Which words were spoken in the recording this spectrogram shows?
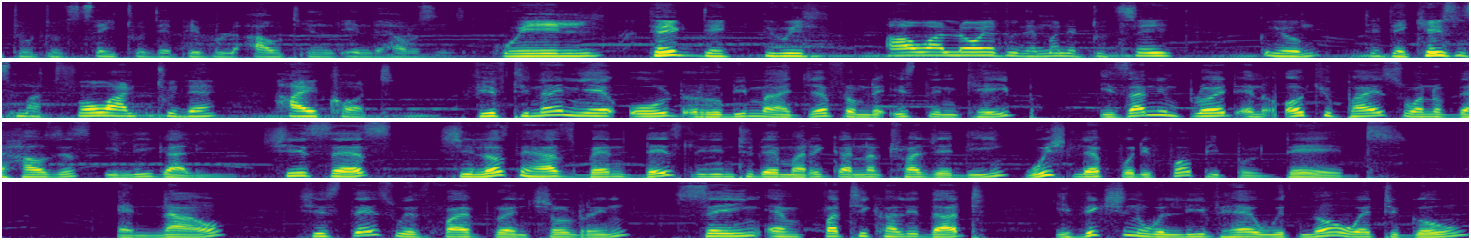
to, to, say to the people out in, in the houses. We'll take the, will our lawyer to the money to say um, the, the cases must forward to the High Court. 59 year old Ruby Maja from the Eastern Cape is unemployed and occupies one of the houses illegally. She says she lost her husband days leading to the Marikana tragedy, which left 44 people dead. And now she stays with five grandchildren, saying emphatically that eviction will leave her with nowhere to go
